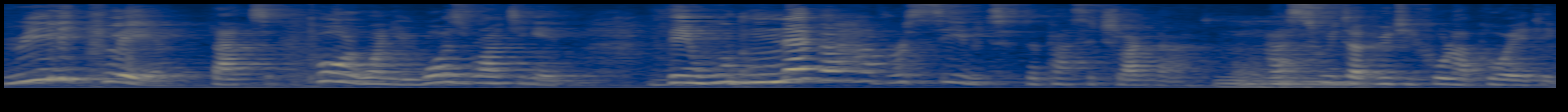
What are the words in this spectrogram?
really clear that Paul, when he was writing it, they would never have received the passage like that. How sweet, how beautiful, how poetic.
